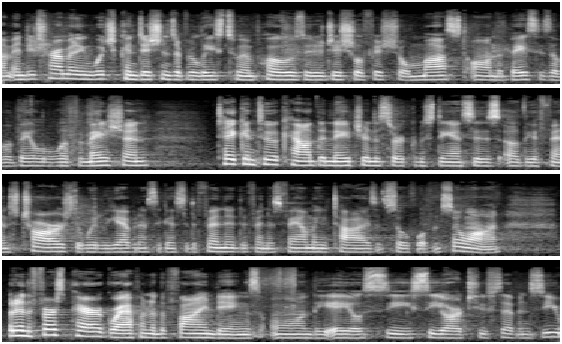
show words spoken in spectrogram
um, "In determining which conditions of release to impose, the judicial official must, on the basis of available information, take into account the nature and the circumstances of the offense charged, the weight of the evidence against the defendant, defendant's family ties, and so forth and so on." But in the first paragraph under the findings on the AOC CR 270,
